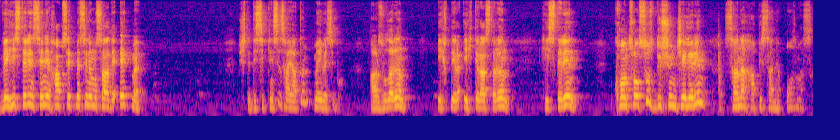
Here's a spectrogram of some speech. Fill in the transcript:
ve hislerin seni hapsetmesine müsaade etme. İşte disiplinsiz hayatın meyvesi bu. Arzuların, ihtirasların, hislerin, kontrolsüz düşüncelerin sana hapishane olmasın.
